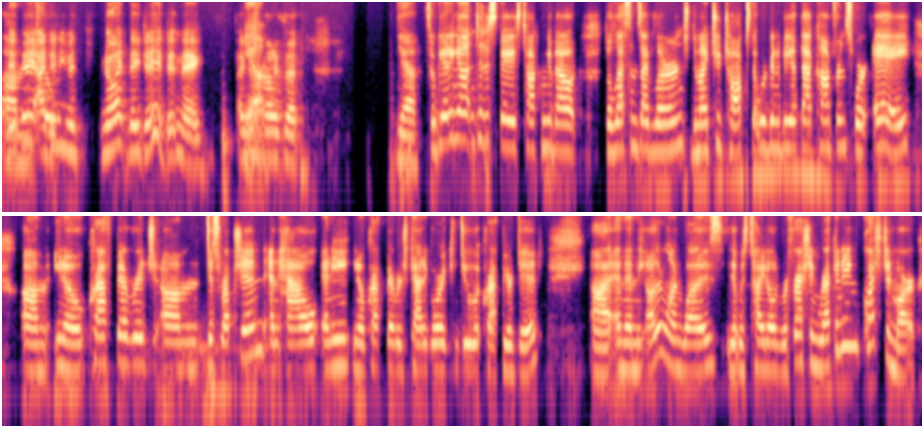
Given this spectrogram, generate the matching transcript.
Did um, they? So, I didn't even you know what they did, didn't they? I just realized that. Yeah. So getting out into the space, talking about the lessons I've learned. My two talks that were going to be at that conference were A, um, you know, craft beverage um, disruption and how any, you know, craft beverage category can do what craft beer did. Uh, and then the other one was it was titled refreshing reckoning question mark.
